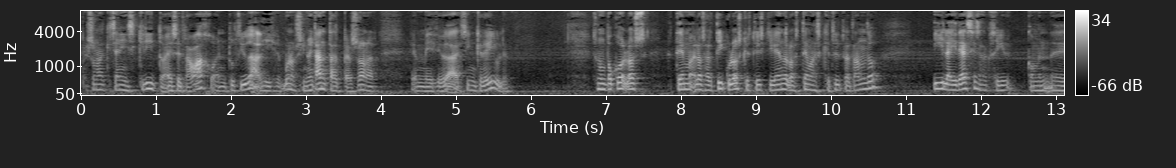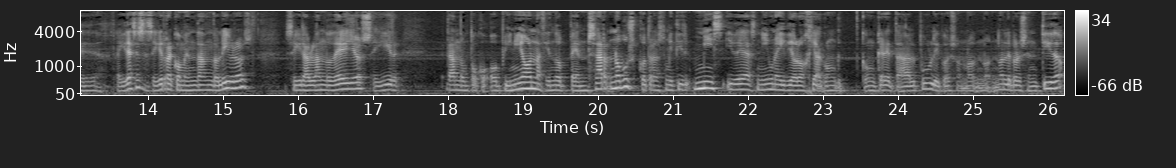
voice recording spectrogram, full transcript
personas que se han inscrito a ese trabajo en tu ciudad. Y dices, bueno, si no hay tantas personas en mi ciudad, es increíble. Son un poco los temas, los artículos que estoy escribiendo, los temas que estoy tratando. Y la idea es esa, seguir, eh, la idea es esa, seguir recomendando libros, seguir hablando de ellos, seguir dando un poco opinión, haciendo pensar. No busco transmitir mis ideas ni una ideología concreta al público, eso no, no, le veo sentido,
